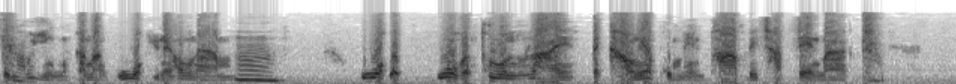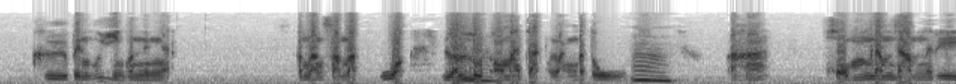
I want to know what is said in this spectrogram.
เป็นครับผู้หญิงกำลังอ้วกอยู่ในห้องน้ำ อืม อ้วกแบบอ้วกแบบทุรนทุราย แต่คราวเนี้ยผมเห็นภาพได้ชัดเจนมาก ครับ คือเป็นผู้หญิงคนหนึ่งอะกำลังสำลักอ้วก แล้วหลุดออกมาจากหลังประตูอืมอะฮะ ผมดำๆนะพี่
